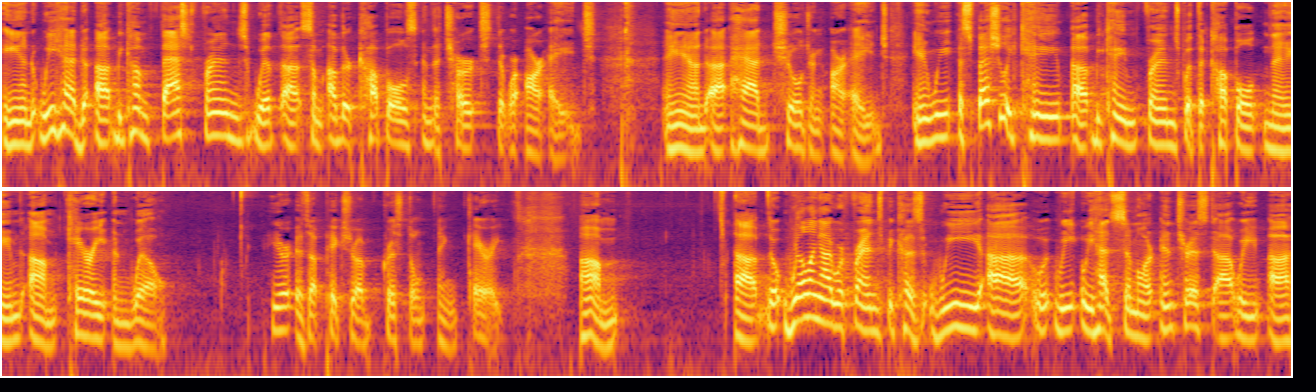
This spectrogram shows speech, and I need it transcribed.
and we had uh, become fast friends with uh, some other couples in the church that were our age and uh, had children our age. And we especially came, uh, became friends with a couple named um, Carrie and Will. Here is a picture of Crystal and Carrie. Um, uh, Will and I were friends because we uh, we, we had similar interests. Uh, we uh,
